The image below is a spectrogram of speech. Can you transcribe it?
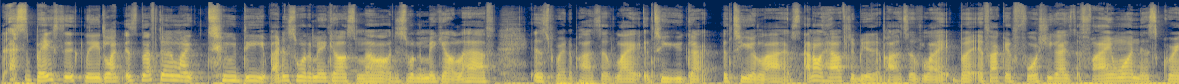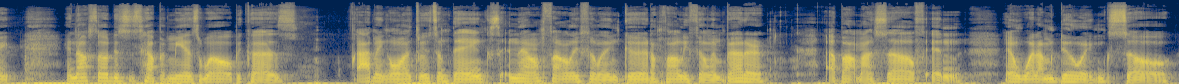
that's basically like it's nothing like too deep. I just want to make y'all smile. I just want to make y'all laugh and spread a positive light into you got into your lives. I don't have to be in a positive light, but if I can force you guys to find one, that's great. And also, this is helping me as well because I've been going through some things, and now I'm finally feeling good. I'm finally feeling better about myself and and what I'm doing. So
